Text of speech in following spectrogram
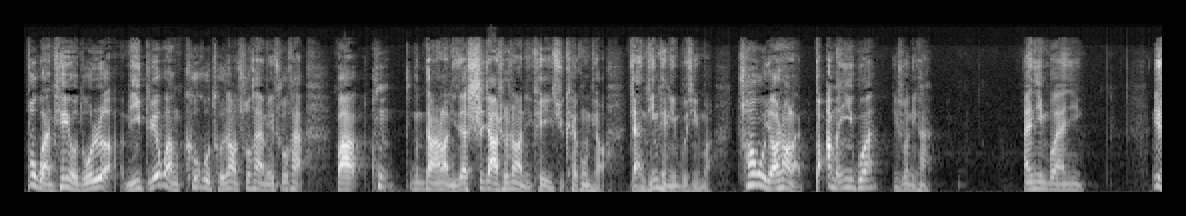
不管天有多热，你别管客户头上出汗没出汗，把空，当然了，你在试驾车上你可以去开空调，展厅肯定不行嘛。窗户摇上来，把门一关，你说你看，安静不安静？你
